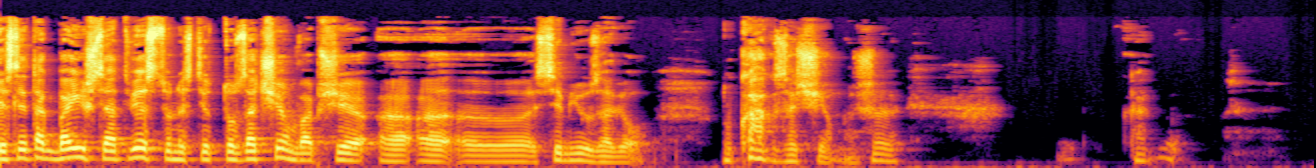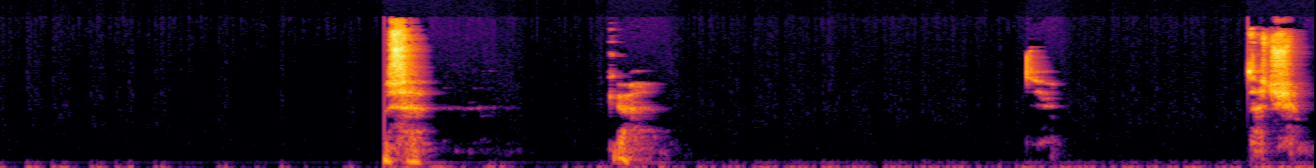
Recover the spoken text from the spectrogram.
Если так боишься ответственности, то зачем вообще э, э, э, семью завел? Ну как зачем? Как... Зачем?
